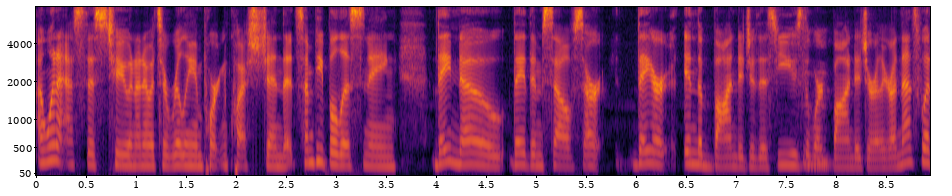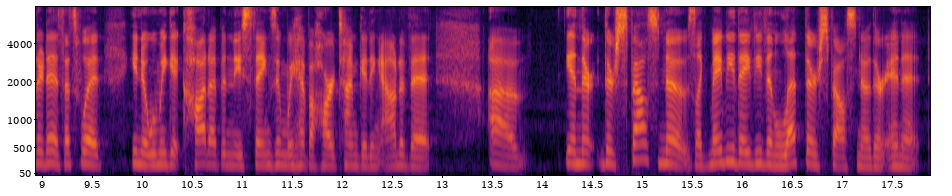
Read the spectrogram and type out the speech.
I want to ask this too, and I know it's a really important question that some people listening, they know they themselves are they are in the bondage of this. You used the mm-hmm. word bondage earlier, and that's what it is. That's what you know when we get caught up in these things and we have a hard time getting out of it. Um, and their their spouse knows, like maybe they've even let their spouse know they're in it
